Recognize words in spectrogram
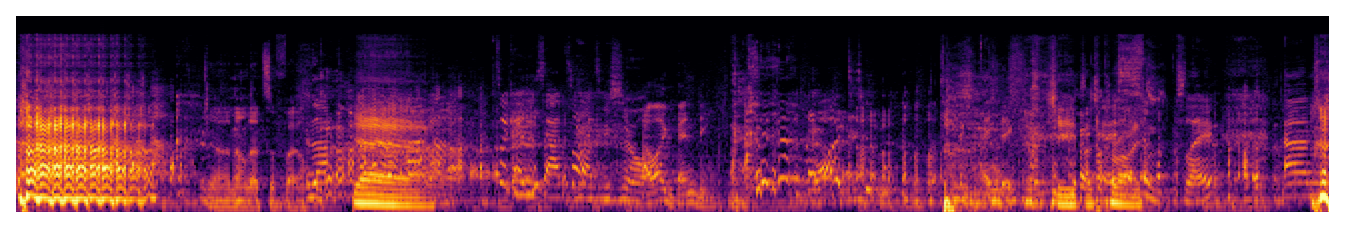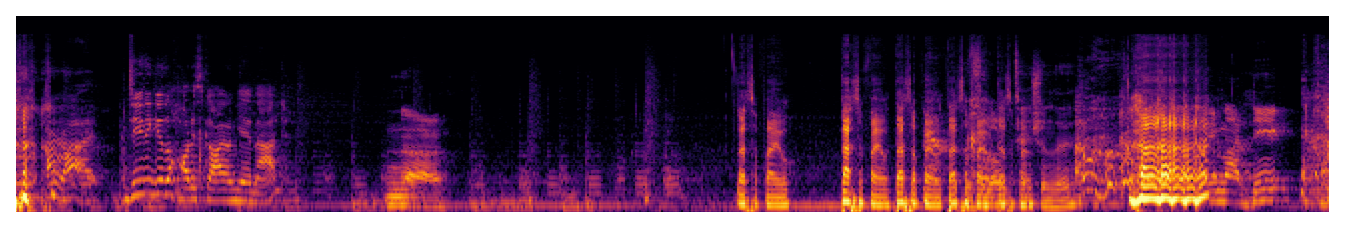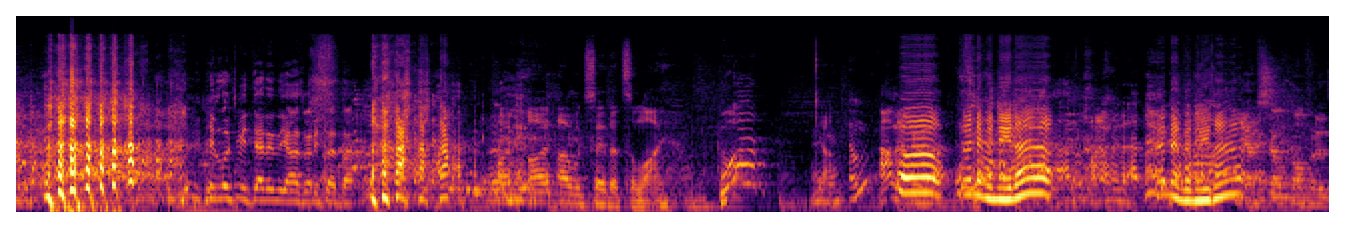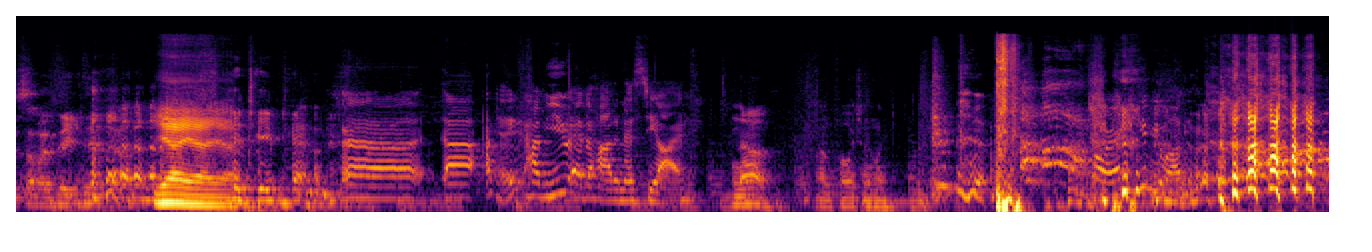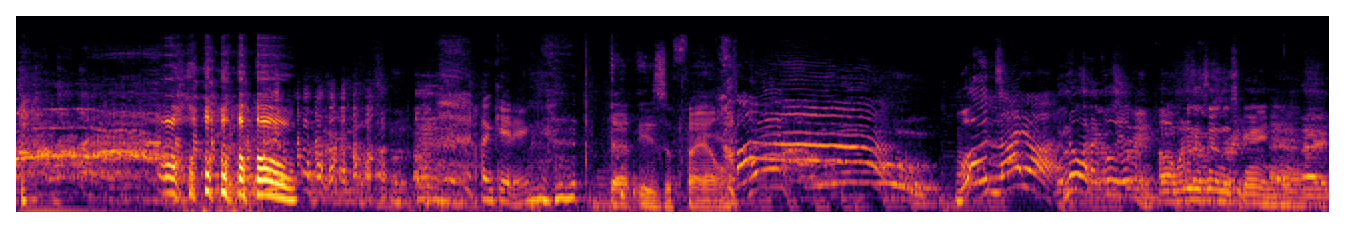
Yeah, no, that's a fail. That, Yeah. it's okay to be sad. It's alright to be sure. I like bending. What? bending. Jesus Christ. Slave. Um, all right. Do you think you're the hottest guy on Yeah Mad? No. That's a fail. That's a fail. That's a fail. That's a There's a fail. lot That's of a fail. tension there. In my dick. He looked me dead in the eyes when he said that. I, I would say that's a lie. What? Yeah. I'm happy Oh, I never knew that. that. I'm fine with that. I never knew You that. have self-confidence somewhere deep, deep. Yeah, yeah, yeah. Deep down. Uh, uh, okay. Have you ever had an STI? No, unfortunately. All right, I can give you one. Oh, I'm kidding. That is a fail. What? Liar! No, I fully haven't. Oh, what does it say on the screen? Yeah.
